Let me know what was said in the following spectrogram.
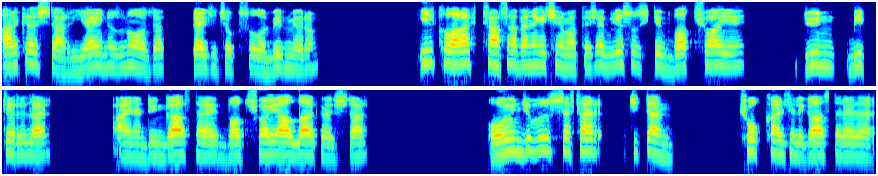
Arkadaşlar yayın uzun olacak. Belki çok kısa olur bilmiyorum. İlk olarak transfer haberine geçelim arkadaşlar. Biliyorsunuz ki Batshuayi dün bitirdiler. Aynen dün Galatasaray Batshuayi aldı arkadaşlar. Oyuncu bu sefer cidden çok kaliteli Galatasaray'da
